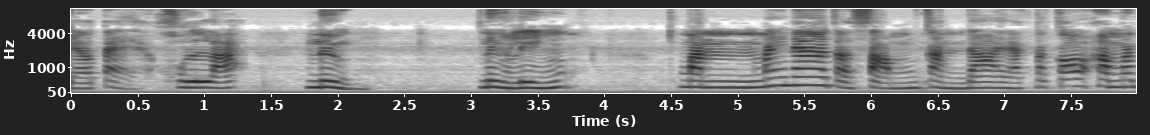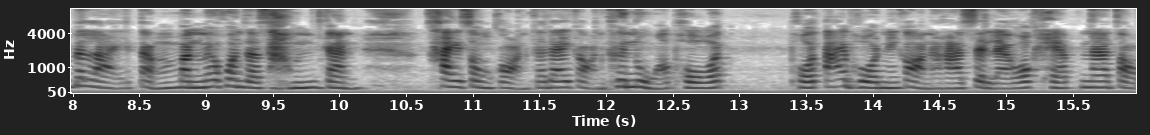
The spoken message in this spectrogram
แล้วแต่คนละหนึ่งหนึ่งลิงก์มันไม่น่าจะซ้ำกันได้นะ แต่ก็อ่ไม่เป็นไร แต่มันไม่ควรจะซ้ำกัน ใครส่งก่อนก็ได้ก่อน คือหนูโพสโพสใต้โพสนี้ก่อนนะคะ เสร็จแล้วก็แคปหน้าจอ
